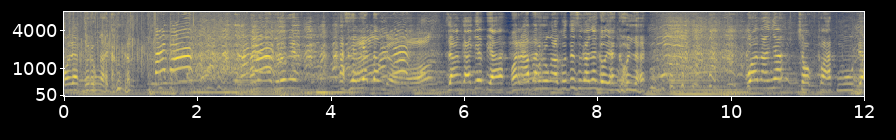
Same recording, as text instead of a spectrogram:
Mau lihat burung aku nggak? Mana? Mana burungnya? Kasih lihat dong. Dong. Jangan kaget ya. Warna apa? Burung aku tuh sukanya goyang-goyang. Warnanya coklat muda.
